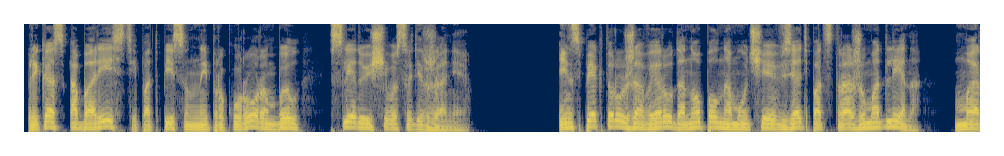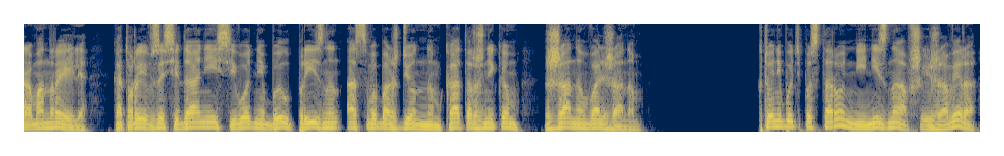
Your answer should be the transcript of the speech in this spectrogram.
Приказ об аресте, подписанный прокурором, был следующего содержания. Инспектору Жаверу дано полномочие взять под стражу Мадлена, мэра Монрейля, который в заседании сегодня был признан освобожденным каторжником Жаном Вальжаном. Кто-нибудь посторонний, не знавший Жавера,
